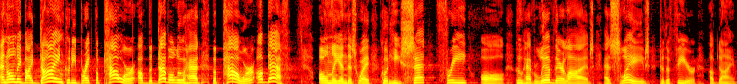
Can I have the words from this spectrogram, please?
And only by dying could he break the power of the devil who had the power of death. Only in this way could he set free all who have lived their lives as slaves to the fear of dying.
